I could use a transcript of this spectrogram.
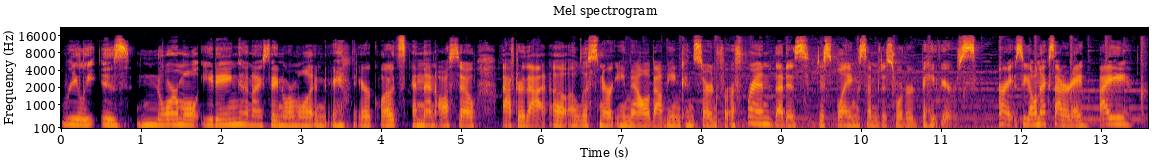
really is normal eating. And I say normal in, in air quotes. And then also after that, a, a listener email about being concerned for a friend that is displaying some disordered behaviors. All right. See y'all next Saturday. Bye.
